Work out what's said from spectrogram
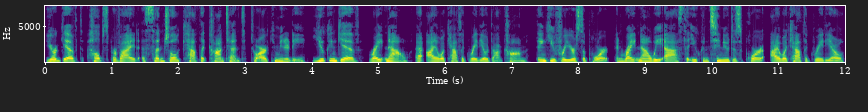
Your gift helps provide essential Catholic content to our community. You can give right now at iowacatholicradio.com. Thank you for your support. And right now, we ask that you continue to support Iowa Catholic Radio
